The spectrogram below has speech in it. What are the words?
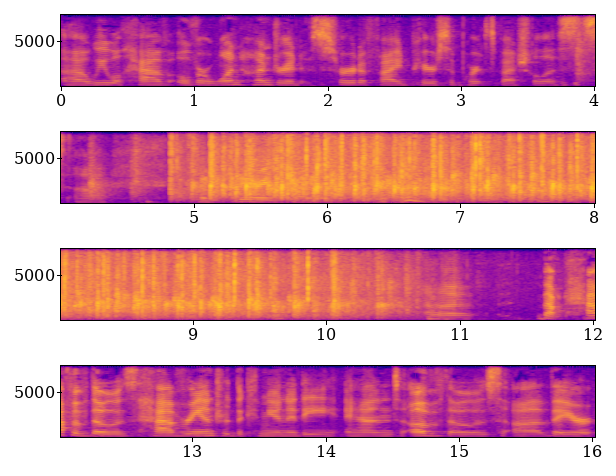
uh, we will have over 100 certified peer support specialists. Uh, so very excited. Uh, about half of those have reentered the community, and of those, uh, they are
